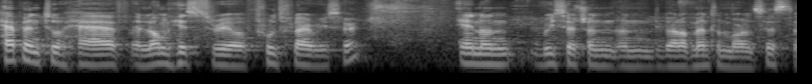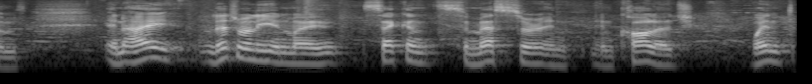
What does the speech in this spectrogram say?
happened to have a long history of fruit fly research and on research on, on developmental model systems. And I literally, in my second semester in, in college, went,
